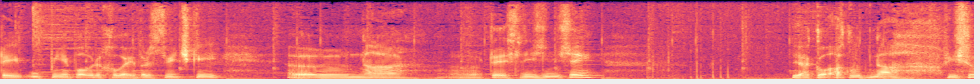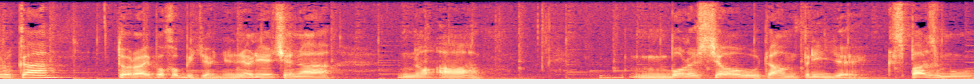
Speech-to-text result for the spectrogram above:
tej úplne povrchovej vrstvičky e, na tej sliznici ako akutná fisurka, ktorá je pochopiteľne neliečená. No a bolesťou tam príde k spazmu.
